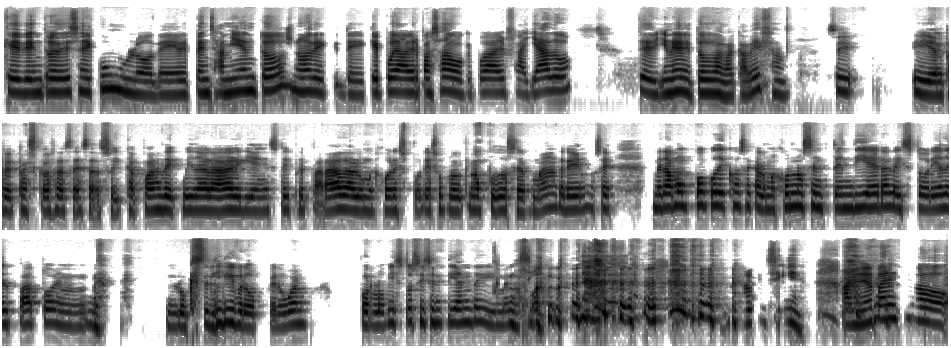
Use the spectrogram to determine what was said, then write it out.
que dentro de ese cúmulo de pensamientos, ¿no? De, de qué puede haber pasado, qué puede haber fallado, te viene de todo a la cabeza. Sí, y entre otras cosas esas, soy capaz de cuidar a alguien, estoy preparada, a lo mejor es por eso porque no pudo ser madre, no sé, me daba un poco de cosa que a lo mejor no se entendiera la historia del pato en, lo que es el libro, pero bueno, por lo visto sí se entiende y menos mal. Creo que sí. A mí me pareció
